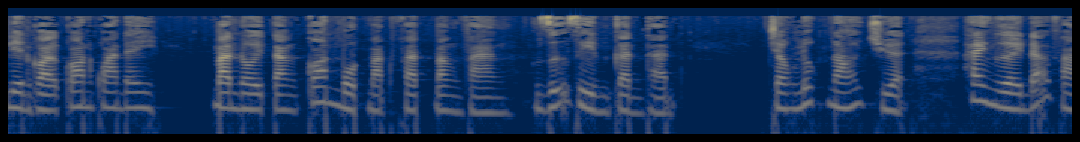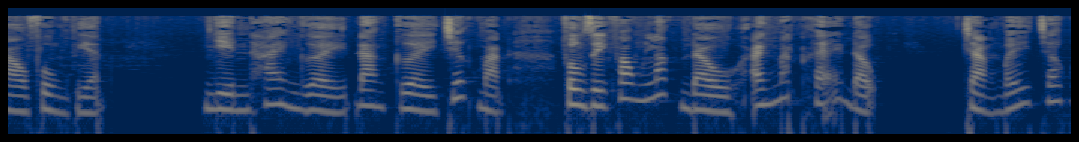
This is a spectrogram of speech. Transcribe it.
liền gọi con qua đây. Bà nội tặng con một mặt Phật bằng vàng, giữ gìn cẩn thận. Trong lúc nói chuyện, hai người đã vào phùng viện. Nhìn hai người đang cười trước mặt, Phùng Dịch Phong lắc đầu, ánh mắt khẽ động. Chẳng mấy chốc,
